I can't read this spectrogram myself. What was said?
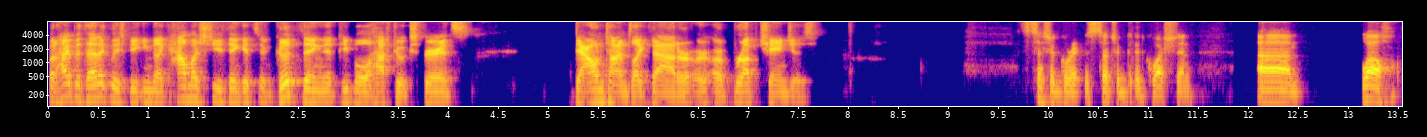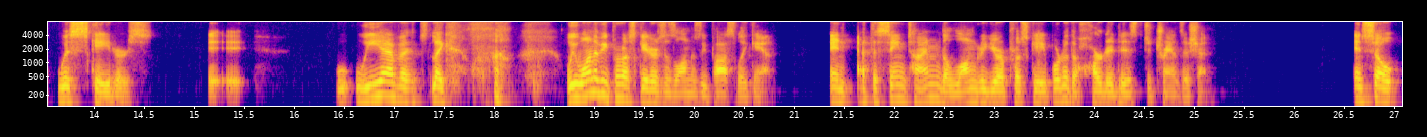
but hypothetically speaking, like how much do you think it's a good thing that people have to experience downtimes like that or, or, or abrupt changes? Such a great, such a good question. Um, well, with skaters, it, we have a like we want to be pro skaters as long as we possibly can. And at the same time the longer you're a pro skateboarder the harder it is to transition. And so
